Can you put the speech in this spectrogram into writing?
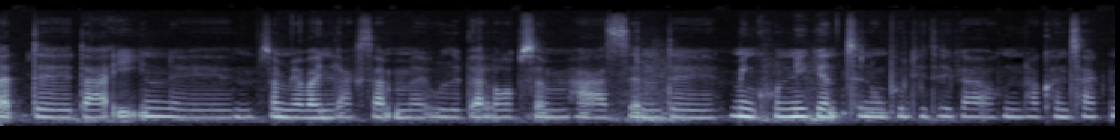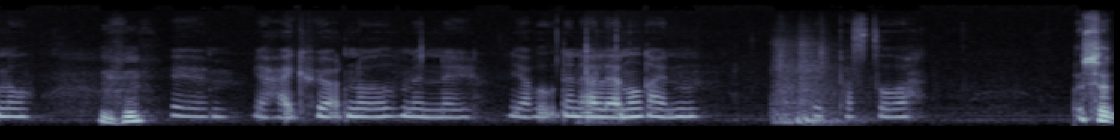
at øh, der er en, øh, som jeg var indlagt sammen med ude i Ballerup, som har sendt øh, min kronik ind til nogle politikere, hun har kontakt med. Mm-hmm. Øh, jeg har ikke hørt noget, men øh, jeg ved, den er landet derinde et par steder. Så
